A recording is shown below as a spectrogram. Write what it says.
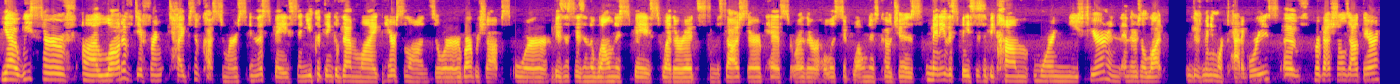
Yeah, we serve a lot of different types of customers in the space, and you could think of them like hair salons or barbershops or businesses in the wellness space, whether it's massage therapists or other holistic wellness coaches. Many of the spaces have become more niche here, and, and there's a lot, there's many more categories of professionals out there.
